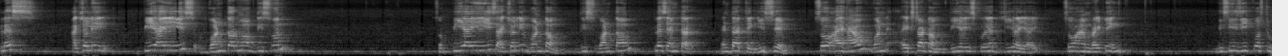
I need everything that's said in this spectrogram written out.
plus actually pi is one term of this one. So pi is actually one term. This one term plus entire entire thing is same. So i have one extra term vi square gii so i am writing this is equals to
